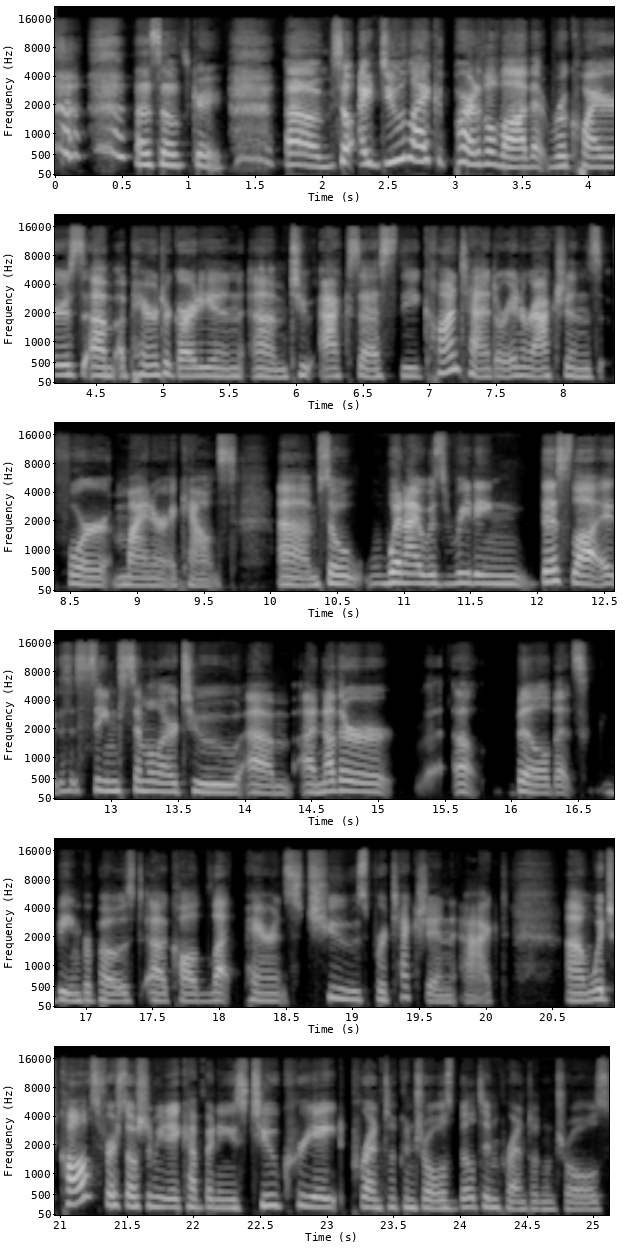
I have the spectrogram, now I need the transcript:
that sounds great. Um, so I do like part of the law that requires um, a parent or guardian um, to access the content or interactions for minor accounts. Um, so when I was reading this law, it seemed similar to um, another uh, bill that's being proposed uh, called Let Parents Choose Protection Act um, which calls for social media companies to create parental controls, built in parental controls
